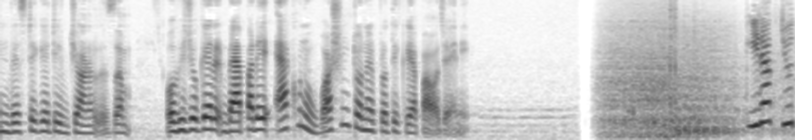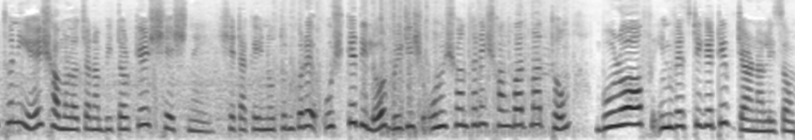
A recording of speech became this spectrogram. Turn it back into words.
ইনভেস্টিগেটিভ জার্নালিজম। অভিযোগের ব্যাপারে এখনও ওয়াশিংটনের প্রতিক্রিয়া পাওয়া যায়নি। ইরাক যুদ্ধ নিয়ে সমালোচনা বিতর্কের শেষ নেই। সেটাকেই নতুন করে উস্কে দিল ব্রিটিশ অনুসন্ধানী সংবাদ মাধ্যম ব্যুরো অফ ইনভেস্টিগেটিভ জার্নালিজম।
